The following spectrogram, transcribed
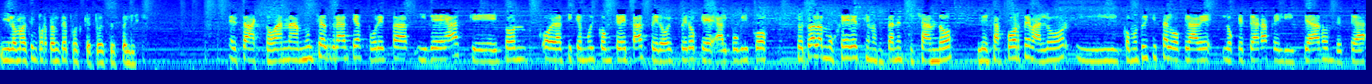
y lo más importante pues que tú estés feliz. Exacto, Ana, muchas gracias por estas ideas que son ahora sí que muy concretas, pero espero que al público, sobre todo a las mujeres que nos están escuchando, les aporte valor y como tú dijiste algo clave, lo que te haga feliz, sea donde sea,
